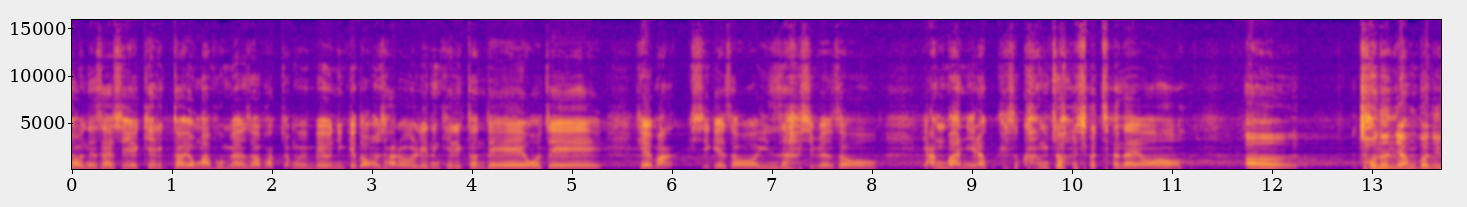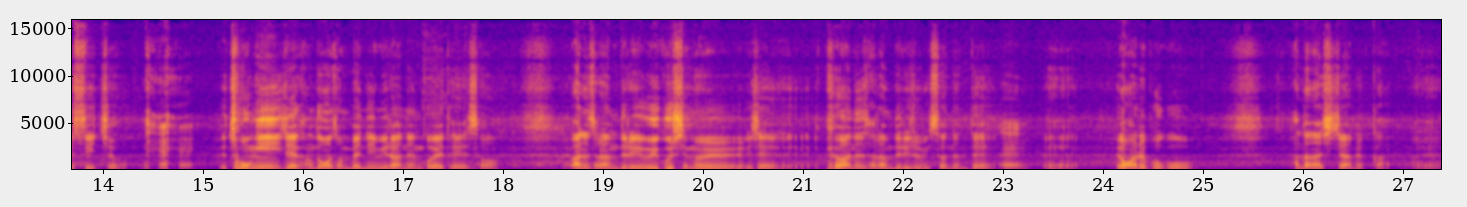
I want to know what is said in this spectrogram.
저는 사실 캐릭터 영화 보면서 박정민 배우님께 너무 잘 어울리는 캐릭터인데 어제 개막식에서 인사하시면서 양반이라고 계속 강조하셨잖아요. 아 저는 양반일 수 있죠. 네. 종이 이제 강동원 선배님이라는 거에 대해서 많은 사람들이 의구심을 이제 표하는 사람들이 좀 있었는데 네. 예, 영화를 보고 판단하시지 않을까. 예,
